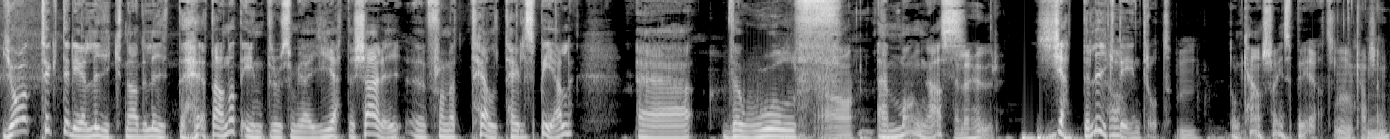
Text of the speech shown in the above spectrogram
Jag tyckte det liknade lite ett annat intro som jag är jättekär i eh, från ett Telltale-spel. Eh, The Wolf Ja, Among Us. eller hur? Jättelikt det introt. Mm. De kanske har inspirerats. Mm, kanske. Mm.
